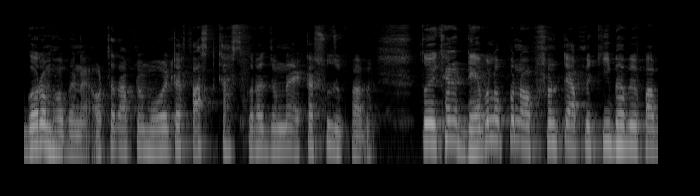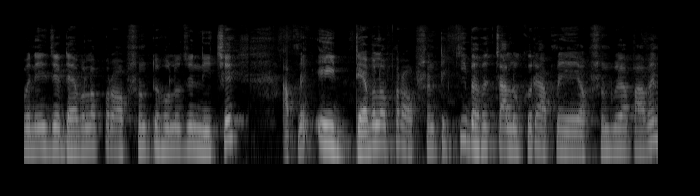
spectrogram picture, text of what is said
গরম হবে না। অর্থাৎ আপনার মোবাইলটা ফাস্ট কাজ করার জন্য একটা সুযোগ পাবে। তো, এখানে ডেভেলপার অপশনটা আপনি কীভাবে পাবেন? এই যে ডেভেলপার অপশনটি হলো যে নিচে, আপনি এই ডেভেলপার অপশনটি কীভাবে চালু করে আপনি এই অপশনগুলো পাবেন?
